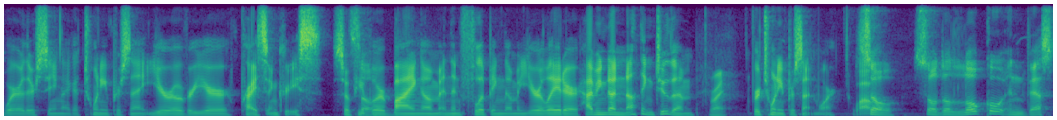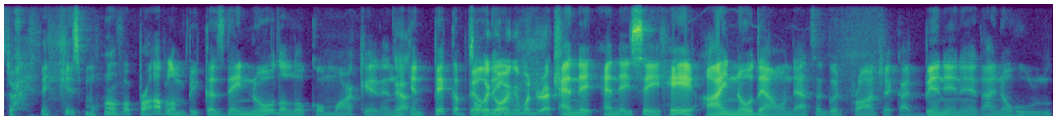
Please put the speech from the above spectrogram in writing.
where they're seeing like a 20% year over year price increase. So people So- are buying them and then flipping them a year later, having done nothing to them Right. for 20% more. Wow. So so the local investor I think is more of a problem because they know the local market and Yeah. they can pick a building. It's only going in one direction. and they and they say, "Hey, I know that one. That's a good project. I've been in it. I know who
